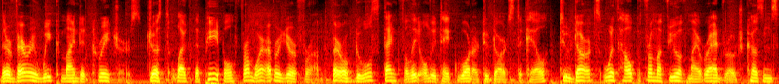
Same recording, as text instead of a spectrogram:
They're very weak-minded creatures, just like the people from wherever you're from. Feral ghouls thankfully only take one or two darts to kill. Two darts, with help from a few of my Radroach cousins,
